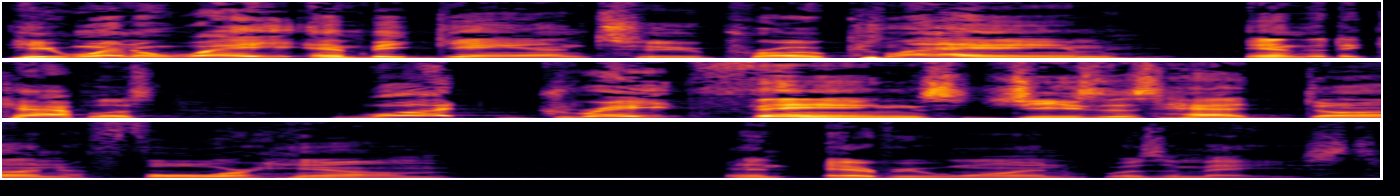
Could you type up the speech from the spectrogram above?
He went away and began to proclaim in the Decapolis what great things Jesus had done for him, and everyone was amazed.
